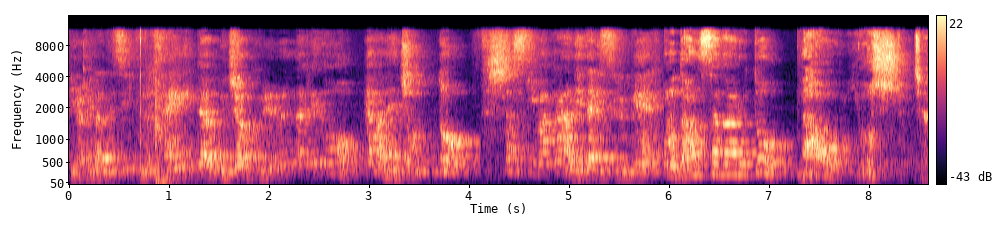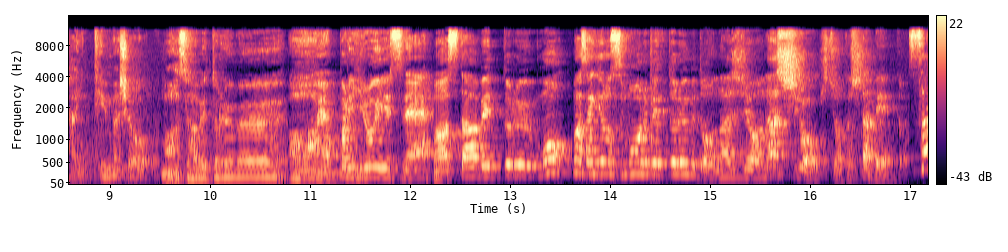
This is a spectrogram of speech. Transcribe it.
ピラピラでついてるの遮ってはうちはくれるんだけどやっぱねちょっとした隙間から出たりするけんこの段差があるとなおよしと。じゃあ行ってみましょう。マスターベッドルーム。ああやっぱり広いですね。マスターベッドルームもまあ先ほどのスモールベッドルームと同じような白を基調としたベッド。さ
